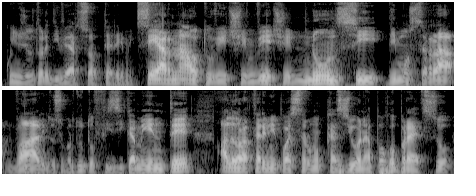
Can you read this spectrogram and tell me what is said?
quindi un giocatore diverso da Teremi. Se Arnautovic invece non si dimostrerà valido, soprattutto fisicamente, allora Teremi può essere un'occasione a poco prezzo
